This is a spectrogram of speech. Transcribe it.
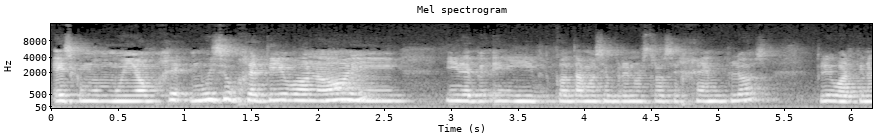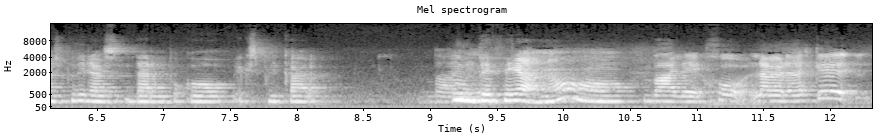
es como muy, obje- muy subjetivo, ¿no? y, y, de- y contamos siempre nuestros ejemplos, pero igual que nos pudieras dar un poco, explicar Vale. un TCA, ¿no? O- Vale, jo, la verdad es que,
